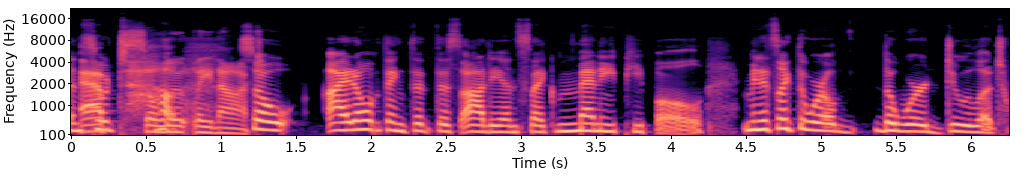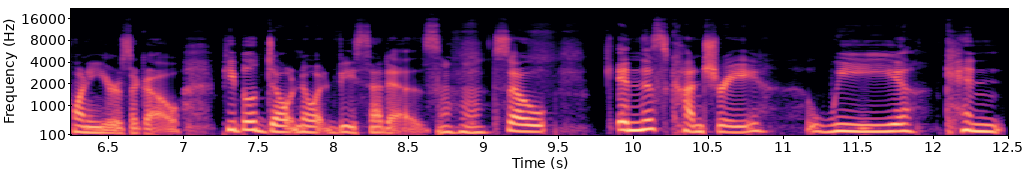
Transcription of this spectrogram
And so tell- Absolutely not. So I don't think that this audience, like many people, I mean, it's like the world, the word doula 20 years ago. People don't know what VSED is. Mm-hmm. So in this country, we can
